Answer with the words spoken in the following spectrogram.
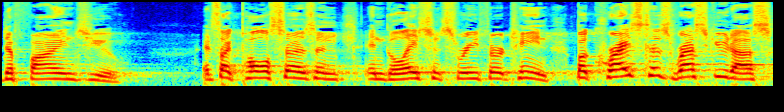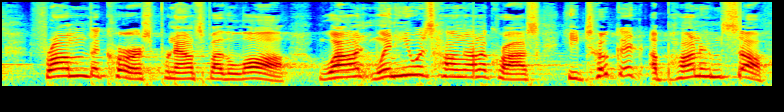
defines you. It's like Paul says in, in Galatians 3:13, but Christ has rescued us from the curse pronounced by the law. When, when he was hung on a cross, he took it upon himself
